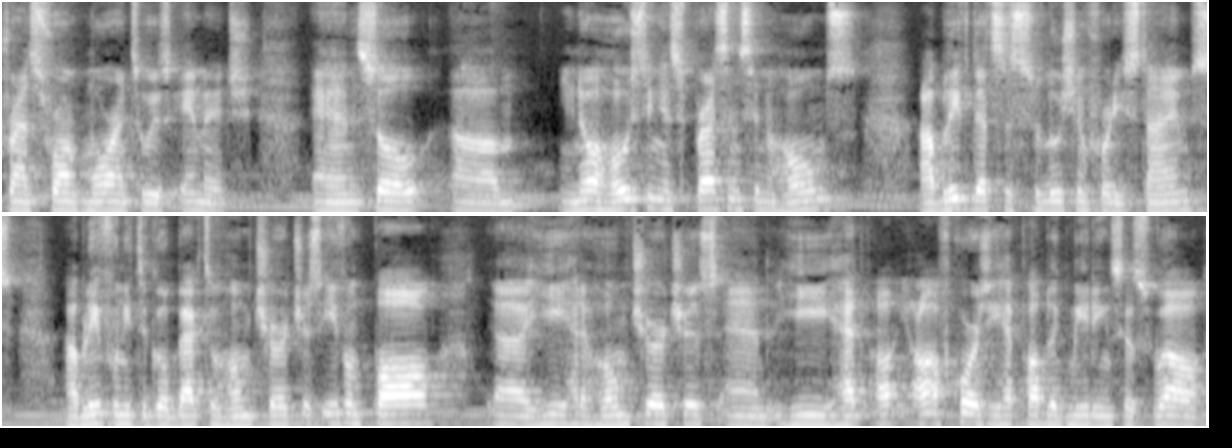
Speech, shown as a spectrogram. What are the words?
transformed more into his image. And so um, you know hosting his presence in homes, I believe that's the solution for these times. I believe we need to go back to home churches. Even Paul, uh, he had home churches, and he had, uh, of course, he had public meetings as well.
